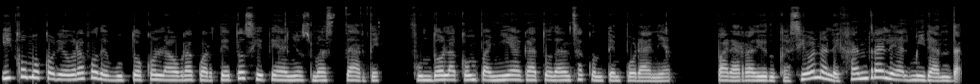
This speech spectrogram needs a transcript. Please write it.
y como coreógrafo debutó con la obra Cuarteto siete años más tarde. Fundó la compañía Gato Danza Contemporánea. Para Radio Educación, Alejandra Leal Miranda.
